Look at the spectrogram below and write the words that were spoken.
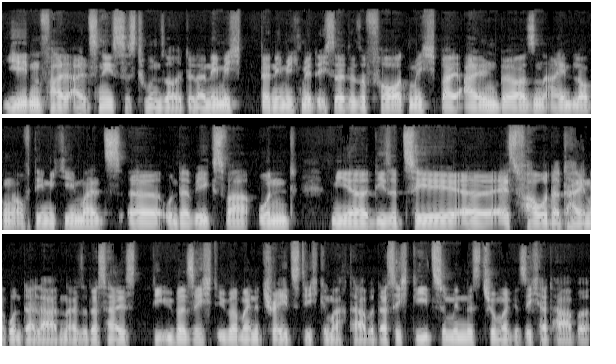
jeden Fall als nächstes tun sollte? Da nehme ich, da nehme ich mit, ich sollte sofort mich bei allen Börsen einloggen, auf denen ich jemals äh, unterwegs war und mir diese CSV-Dateien runterladen. Also das heißt, die Übersicht über meine Trades, die ich gemacht habe, dass ich die zumindest schon mal gesichert habe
